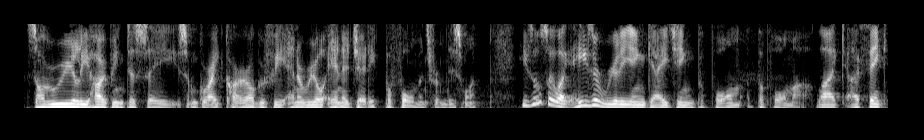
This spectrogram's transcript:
so I'm really hoping to see some great choreography and a real energetic performance from this one. He's also like he's a really engaging perform performer. Like I think,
